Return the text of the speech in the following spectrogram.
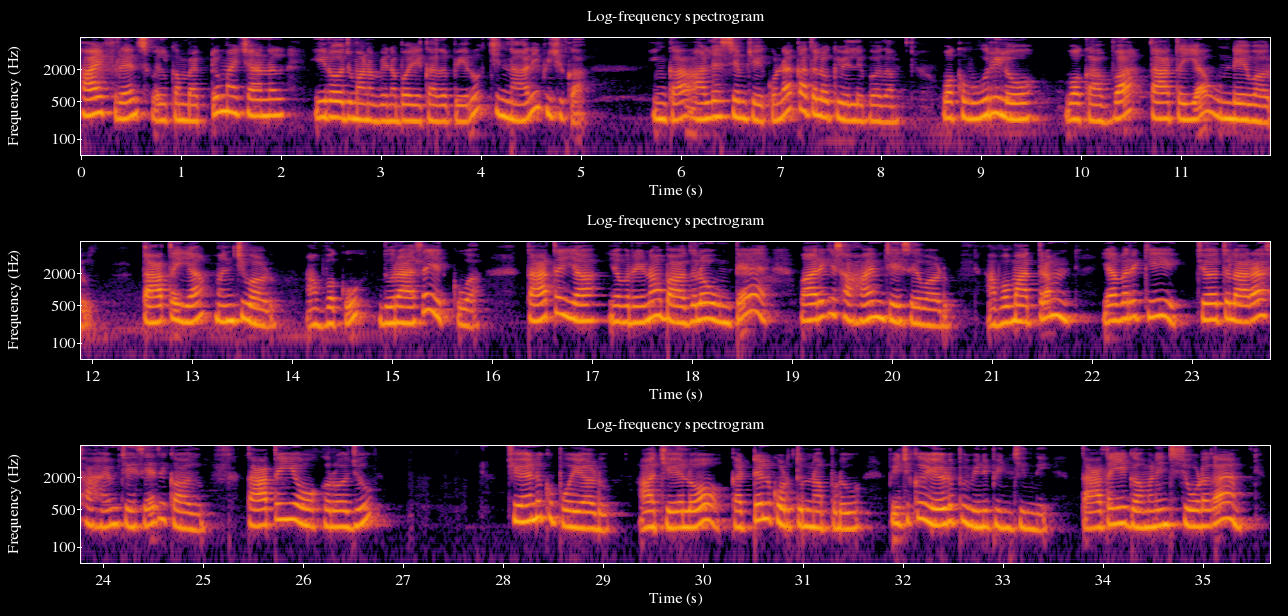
Hi friends welcome back to my channel. ఈరోజు మనం వినబోయే కథ పేరు చిన్నారి పిచుక ఇంకా ఆలస్యం చేయకుండా కథలోకి వెళ్ళిపోదాం. ఒక ఊరిలో ఒక అవ్వ తాతయ్య ఉండేవారు. తాతయ్య మంచివాడు అవ్వకు దురాశ ఎక్కువ. తాతయ్య ఎవరైనా బాధలో ఉంటే వారికి సహాయం చేసేవాడు. అవ్వ మాత్రం ఎవరికి చేతులారా సహాయం చేసేది కాదు. తాతయ్య ఒకరోజు చేనుకు పోయాడు. ఆ చేలో కట్టెలు కొడుతున్నప్పుడు పిచుక ఏడుపు వినిపించింది. తాతయ్య గమనించి చూడగా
